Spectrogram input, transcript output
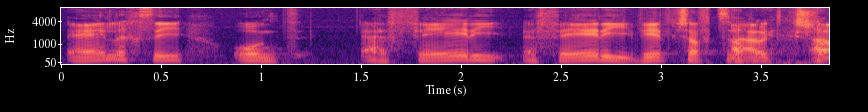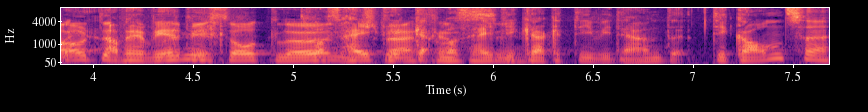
ehrlich sein und eine faire, eine faire Wirtschaftswelt aber, gestalten. Aber, aber wirklich, so die Löhne was habt ihr, was habt ihr gegen Dividenden? Die ganzen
